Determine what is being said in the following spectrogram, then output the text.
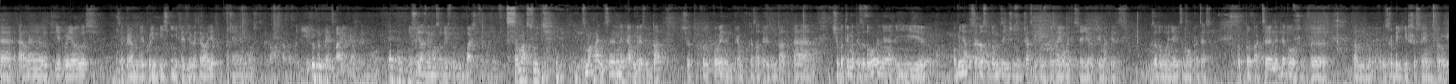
Е, Але як виявилось, це прям як Олімпійські ігри для ветеранів. Хоча я не думав, що це така масштабна подія, що це принц Гаррі прям придумав. І що я з ним особисто буду бачитися потім. Сама суть змагань це не прям результат, що ти повинен прям показати результат, а щоб отримати задоволення і обмінятися досвідом з іншими учасниками, познайомитися і отримати задоволення від самого процесу. Тобто так, це не для того, щоб е, там зробити гірше своєму здоров'ю,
